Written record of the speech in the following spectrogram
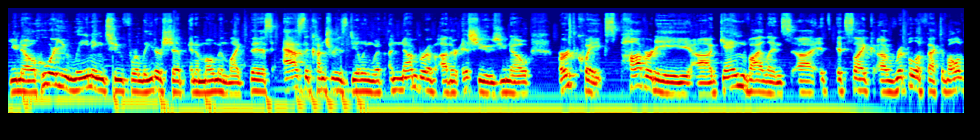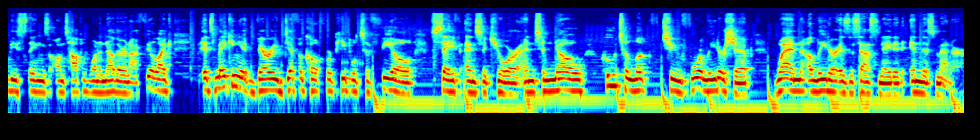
You know, who are you leaning to for leadership in a moment like this as the country is dealing with a number of other issues? You know, earthquakes, poverty, uh, gang violence. Uh, it, it's like a ripple effect of all of these things on top of one another. And I feel like it's making it very difficult for people to feel safe and secure and to know who to look to for leadership when a leader is assassinated in this manner.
